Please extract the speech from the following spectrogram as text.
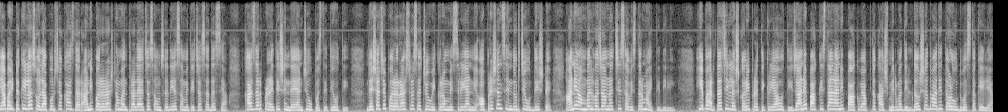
या बैठकीला सोलापूरच्या खासदार आणि परराष्ट्र मंत्रालयाच्या संसदीय समितीच्या सदस्या खासदार प्रणिती शिंदे यांची उपस्थिती होती. देशाचे परराष्ट्र सचिव विक्रम मिस्री यांनी ऑपरेशन सिंदूरची उद्दिष्टे आणि अंमलबजावणीची सविस्तर माहिती दिली. ही भारताची लष्करी प्रतिक्रिया होती ज्याने पाकिस्तान आणि पाकव्याप्त काश्मीरमधील दहशतवादी तळ उद्ध्वस्त केल्या.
